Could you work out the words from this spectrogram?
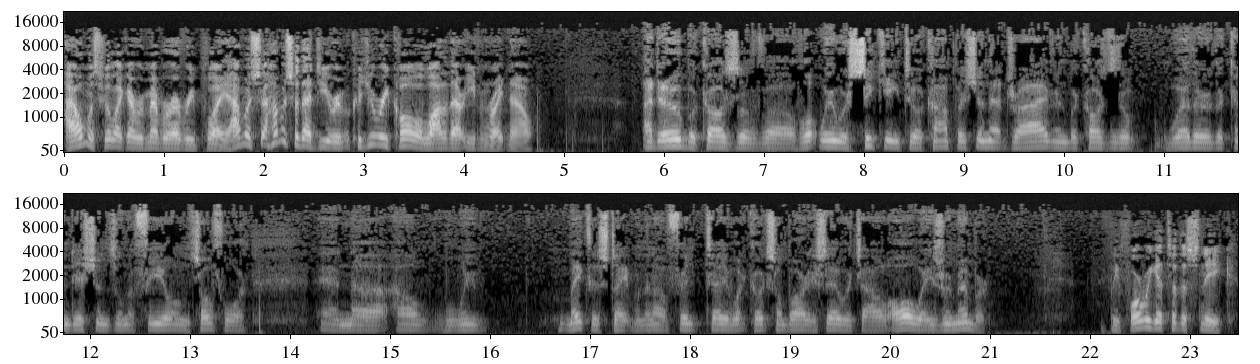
I almost feel like I remember every play. How much? How much of that do you? Could you recall a lot of that even right now? I do because of uh, what we were seeking to accomplish in that drive, and because of the weather, the conditions on the field, and so forth. And uh, I'll when we make this statement, then I'll tell you what Coach Lombardi said, which I'll always remember. Before we get to the sneak,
